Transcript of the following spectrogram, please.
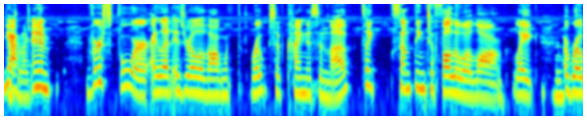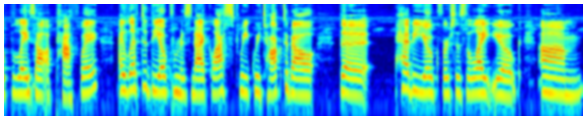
Yeah. I- And in verse four, I led Israel along with ropes of kindness and love. It's like something to follow along, like Mhm. a rope lays out a pathway. I lifted the yoke from his neck. Last week, we talked about the heavy yoke versus the light yoke. Um,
